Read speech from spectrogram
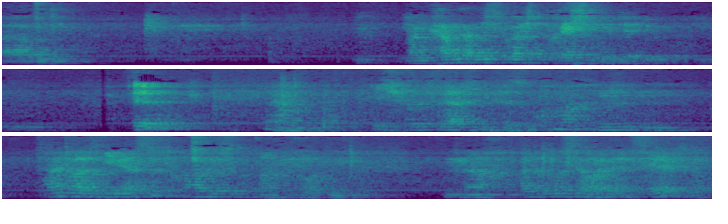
Ähm, man kann da nicht so leicht brechen mit der Ideologie. Philipp? Ähm, ich würde vielleicht einen Versuch machen, teilweise die erste Frage zu beantworten. Nach allem, was er heute erzählt hat.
